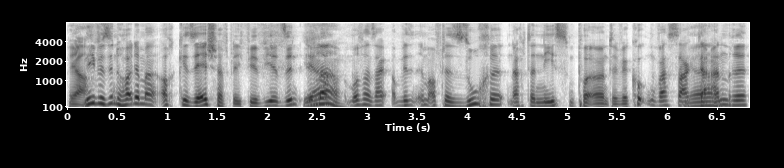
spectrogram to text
Ja. Nee, wir sind heute mal auch gesellschaftlich. Wir, wir sind Ja. immer, muss man sagen, wir sind immer auf der Suche nach der nächsten Pointe. Wir gucken, was sagt Ja. der andere,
